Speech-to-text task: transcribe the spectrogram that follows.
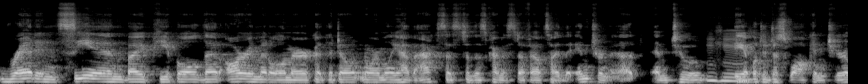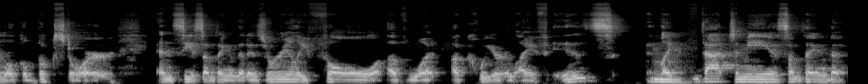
read and seen by people that are in middle America that don't normally have access to this kind of stuff outside the internet and to Mhm. be able to just walk into your local bookstore and see something that is really full of what a queer life is. Mm. Like that to me is something that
